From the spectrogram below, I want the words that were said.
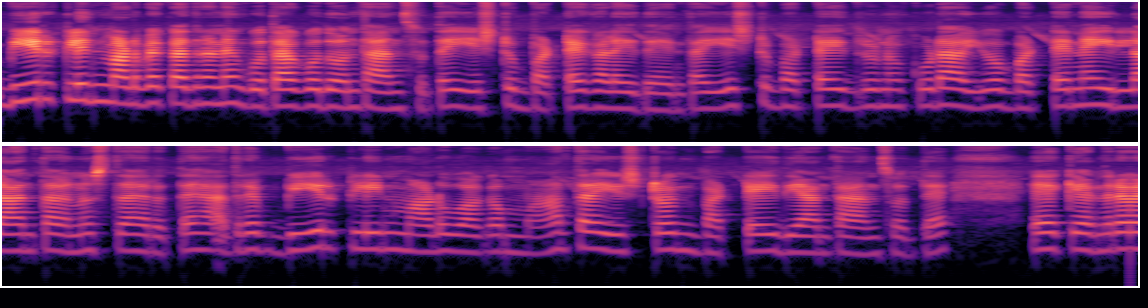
ಬೀರ್ ಕ್ಲೀನ್ ಮಾಡಬೇಕಾದ್ರೇ ಗೊತ್ತಾಗೋದು ಅಂತ ಅನಿಸುತ್ತೆ. ಎಷ್ಟು ಬಟ್ಟೆಗಳಿದೆ ಅಂತ. ಎಷ್ಟು ಬಟ್ಟೆ ಇದ್ರೂ ಕೂಡ, ಅಯ್ಯೋ, ಬಟ್ಟೆನೇ ಇಲ್ಲ ಅಂತ ಅನ್ನಿಸ್ತಾ ಇರುತ್ತೆ. ಆದರೆ ಬೀರ್ ಕ್ಲೀನ್ ಮಾಡುವಾಗ ಮಾತ್ರ ಇಷ್ಟೊಂದು ಬಟ್ಟೆ ಇದೆಯಾ ಅಂತ ಅನಿಸುತ್ತೆ. ಏಕೆಂದರೆ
